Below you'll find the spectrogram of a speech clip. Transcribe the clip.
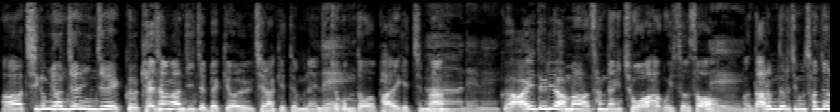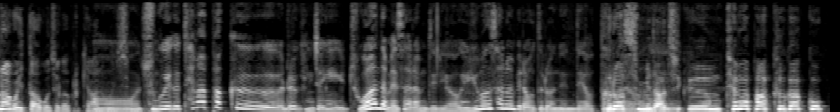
아, 지금 현재는 이제 그 개장한 지 이제 몇 개월 지났기 때문에 네. 조금 더 봐야겠지만 아, 그 아이들이 아마 상당히 좋아하고 있어서 네. 어, 나름대로 지금 선전하고 있다고 제가 그렇게 알고 어, 있습니다. 중국의 그 테마파크를 굉장히 좋아한다면 사람들이요. 유망 산업이라고 들었는데 어떤가요? 그렇습니다. 네. 지금 테마파크가 꼭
